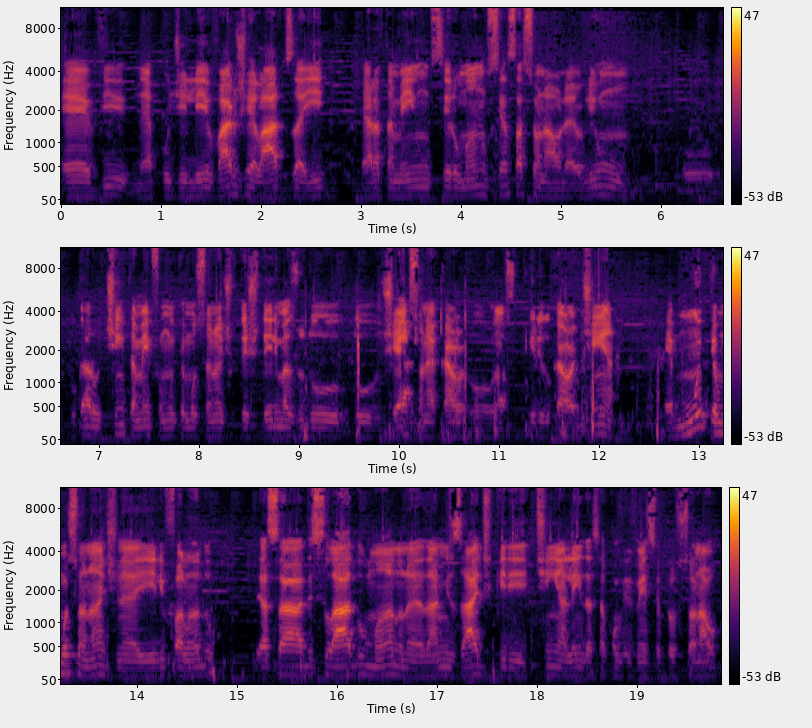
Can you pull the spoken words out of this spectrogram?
é, vi, né, pude ler vários relatos aí era também um ser humano sensacional, né? Eu li um. O, do Garotinho também foi muito emocionante o texto dele, mas o do, do Gerson, né, o nosso querido Carotinha, é muito emocionante, né? E ele falando dessa, desse lado humano, né? Da amizade que ele tinha, além dessa convivência profissional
